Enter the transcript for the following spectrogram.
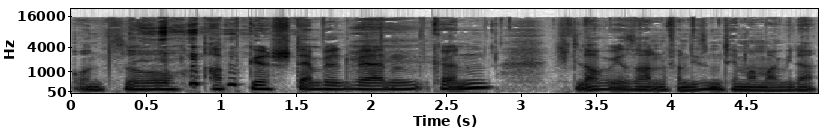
und so abgestempelt werden können. Ich glaube, wir sollten von diesem Thema mal wieder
